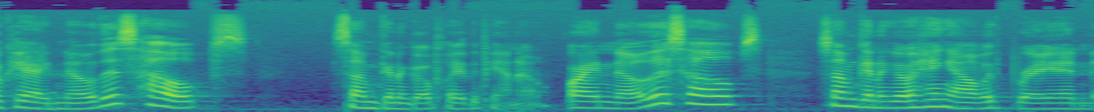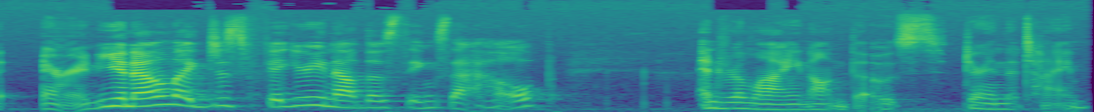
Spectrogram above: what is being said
okay i know this helps so i'm gonna go play the piano or i know this helps so i'm gonna go hang out with bray and aaron you know like just figuring out those things that help and relying on those during the time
